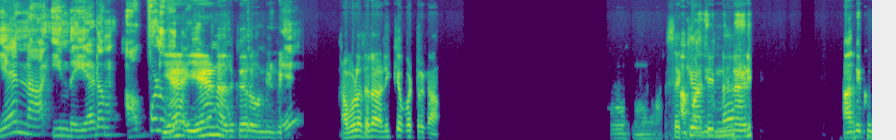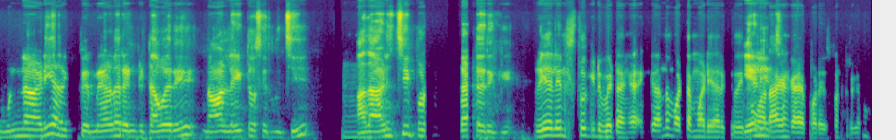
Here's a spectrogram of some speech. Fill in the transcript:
ஏன்னா இந்த இடம் அவ்வளவு ஏன் அதுக்கு வேற ஒண்ணு. அவ்வளவு தடவை அழிக்கப்பட்டிருக்கான். செக்யூரிட்டின்னா முன்னாடி அதுக்கு முன்னாடி அதுக்கு மேல ரெண்டு டவரு நாலு லைட் ஹவுஸ் இருந்துச்சு அதை அழிச்சு இப்போ இருக்கு. ரியலியன்ஸ் தூக்கிட்டு போயிட்டாங்க. இங்க வந்து மொட்டை மாடியா இருக்குது. நாகம் காயப்பாடு யூஸ் பண்ணிருக்கோம்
